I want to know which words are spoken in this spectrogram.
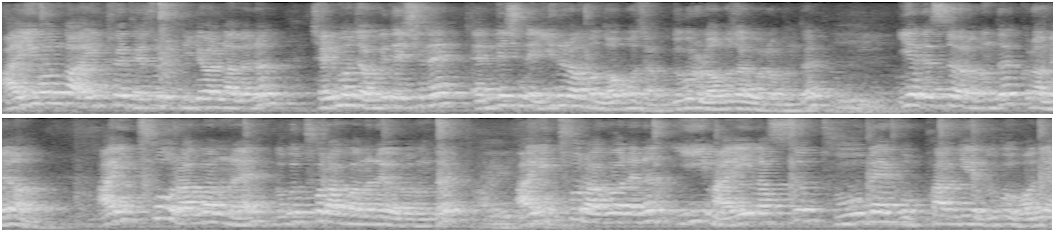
i1과 i2의 대소를 비교하려면은 제일 먼저 여기 대신에 n 대신에 2를 한번 넣어보자고 누구를 넣어보자고 여러분들? 이해됐어요 여러분들? 그러면 i2라고 하는 애 누구 2라고 하는 애 여러분들? i2라고 하는 애는 2 마이너스 2배 곱하기에 누구 1이야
